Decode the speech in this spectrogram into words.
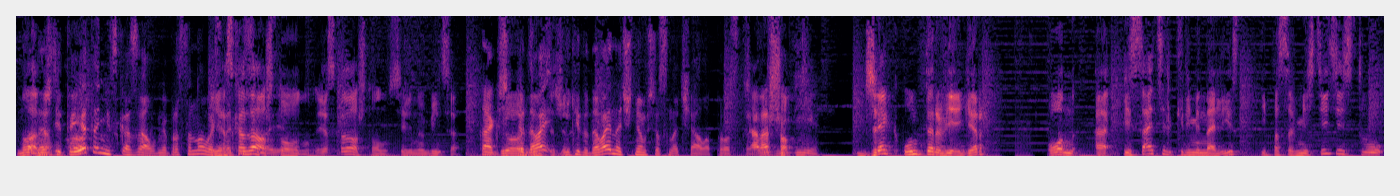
Ну, Подожди, ладно, ты про... это не сказал? Мне просто новость я сказал, что он, я сказал, что он серийный убийца. Так, что, давай, Никита, давай начнем все сначала просто. Хорошо. Извини. Джек Унтервегер, он э, писатель-криминалист и по совместительству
